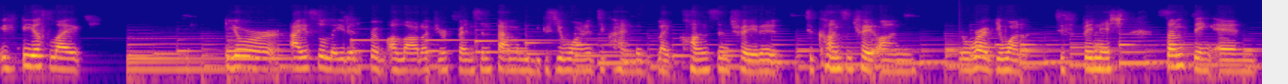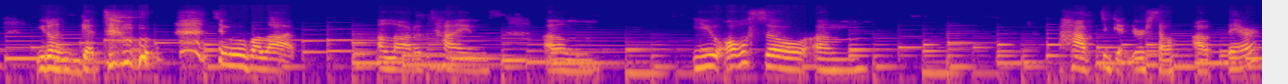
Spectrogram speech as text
it feels like you're isolated from a lot of your friends and family because you wanted to kind of like concentrate it to concentrate on your work you want to finish something and you don't get to to move a lot a lot of times um, you also um, have to get yourself out there.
